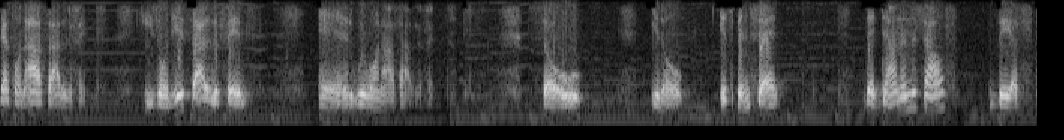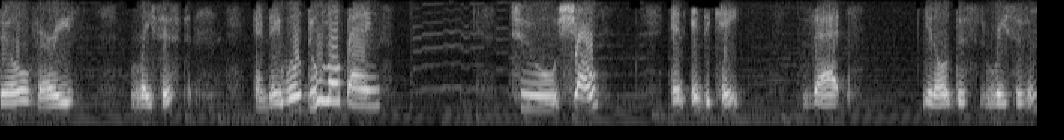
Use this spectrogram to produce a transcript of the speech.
that's on our side of the fence. He's on his side of the fence, and we're on our side of the fence. So, you know, it's been said that down in the South, they are still very racist, and they will do little things to show and indicate that, you know, this racism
